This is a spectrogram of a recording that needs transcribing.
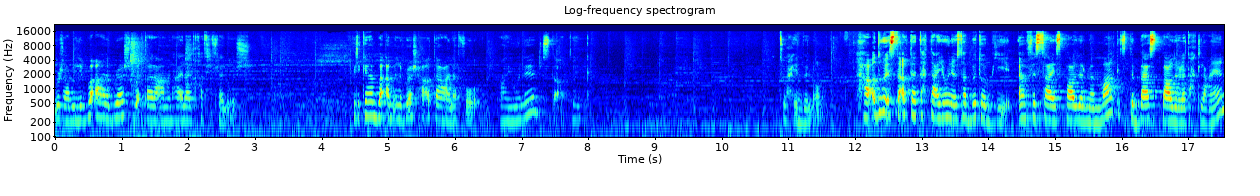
برجع باللي بقى على ال brush بقطع أعمل highlight خفيف للوش. اللي كمان بقى من البرش حقطع على فوق. عيوني بس هيك. توحيد باللون. حاضوي استقطع تحت عيوني وثبته ب emphasize powder من ماك it's the best powder لتحت العين.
